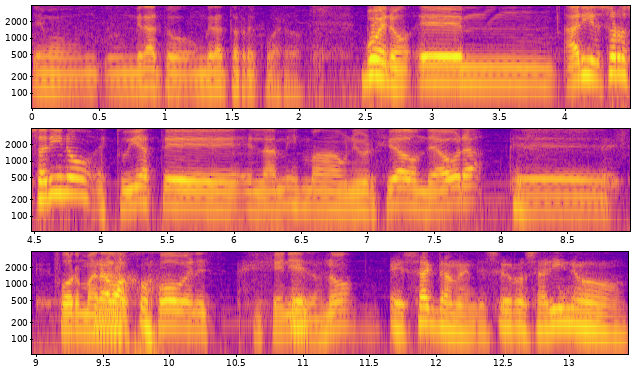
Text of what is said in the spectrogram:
Tengo un, grato, un grato recuerdo. Bueno, eh, Ariel sos rosarino, estudiaste en la misma universidad donde ahora eh, forman a los jóvenes ingenieros, ¿no? Exactamente, soy rosarino,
